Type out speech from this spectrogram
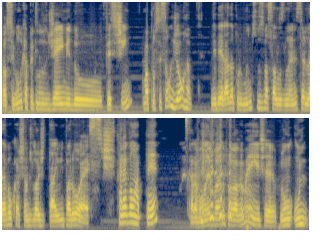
É o segundo capítulo do Jaime do Festim. Uma procissão de honra, liderada por muitos dos vassalos Lannister, leva o caixão de Lord Tywin para o oeste. Os caras vão a pé. Os caras vão levando, provavelmente. É um, um-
